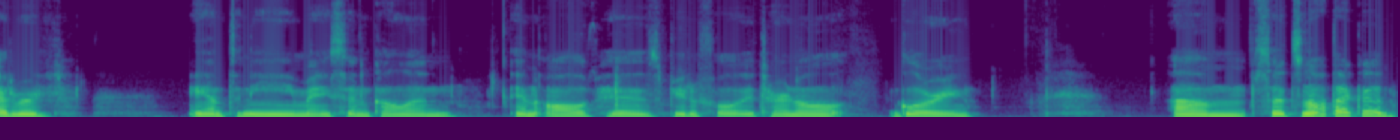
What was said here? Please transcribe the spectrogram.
Edward Anthony Mason Cullen in all of his beautiful eternal glory. Um, so it's not that good.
